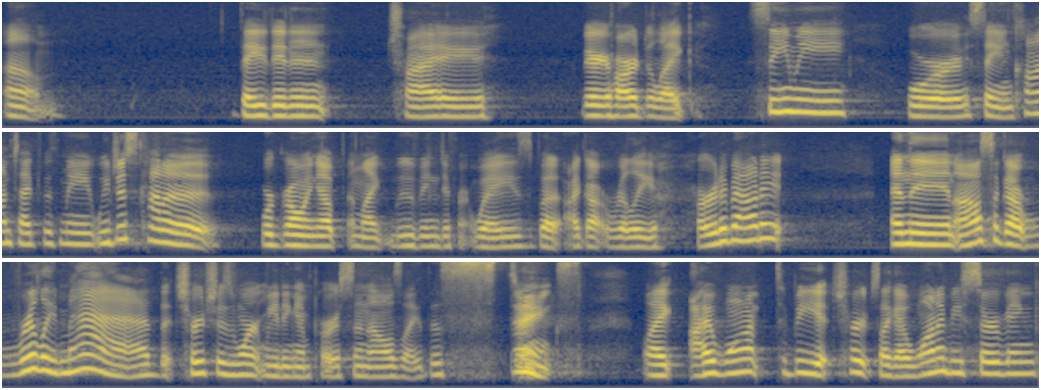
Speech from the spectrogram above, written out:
um, they didn't try very hard to like see me or stay in contact with me. We just kind of were growing up and like moving different ways, but I got really hurt about it. And then I also got really mad that churches weren't meeting in person. I was like, this stinks. Like, I want to be at church. Like, I want to be serving,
